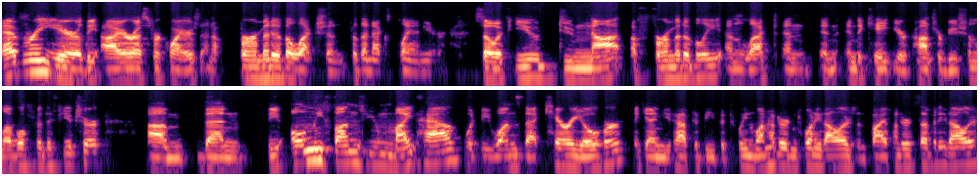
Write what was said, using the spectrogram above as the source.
Every year, the IRS requires an affirmative election for the next plan year. So if you do not affirmatively elect and, and indicate your contribution level for the future, um, then the only funds you might have would be ones that carry over. Again, you'd have to be between $120 and $570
